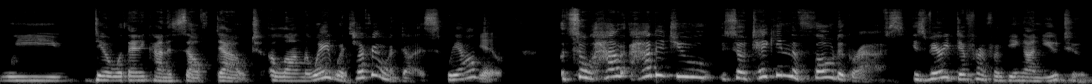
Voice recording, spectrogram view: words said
we deal with any kind of self doubt along the way, which everyone does. We all yeah. do. So how how did you so taking the photographs is very different from being on YouTube.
